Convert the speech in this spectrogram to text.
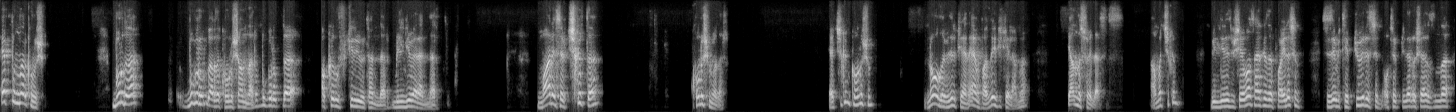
Hep bunlar konuşuyor. Burada bu gruplarda konuşanlar, bu grupta akıl fikir yürütenler, bilgi verenler maalesef çıkıp da konuşmuyorlar. Ya çıkın konuşun. Ne olabilir ki yani en fazla iki kelamı yanlış söylersiniz. Ama çıkın. Bildiğiniz bir şey varsa herkese paylaşın. Size bir tepki verilsin. O tepkiler ışığında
